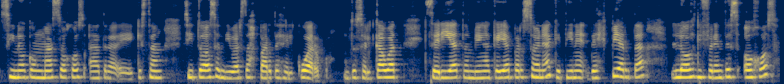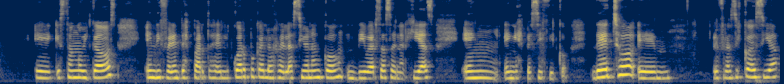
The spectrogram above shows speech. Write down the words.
sino con más ojos eh, que están situados en diversas partes del cuerpo. Entonces el kawat sería también aquella persona que tiene despierta los diferentes ojos eh, que están ubicados en diferentes partes del cuerpo que los relacionan con diversas energías en, en específico. De hecho, em, Francisco decía,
